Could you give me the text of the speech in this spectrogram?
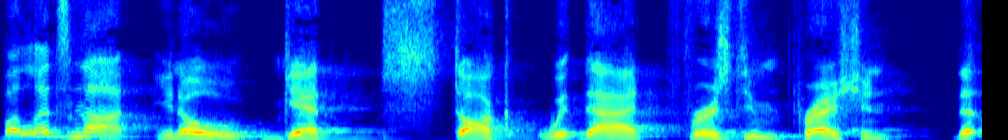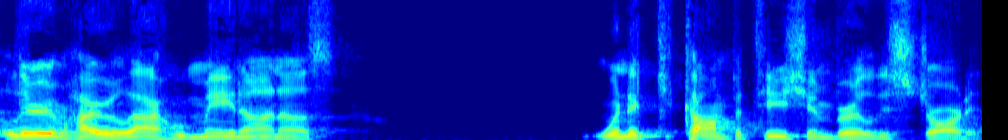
But let's not, you know, get stuck with that first impression that Lirim Hajrullahu made on us when the competition barely started.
